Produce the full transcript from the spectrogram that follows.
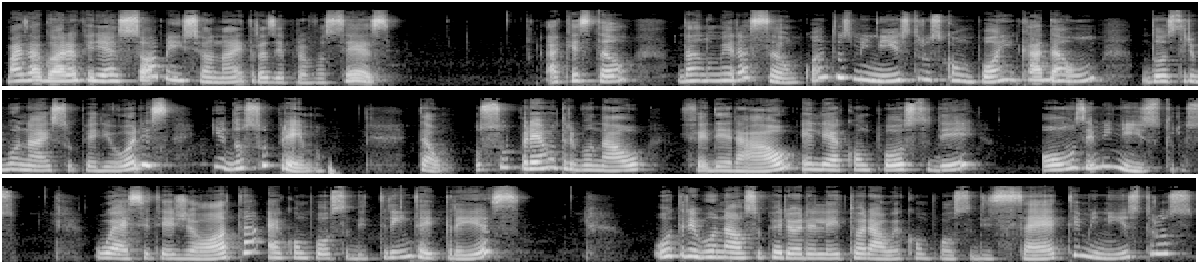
mas agora eu queria só mencionar e trazer para vocês a questão da numeração. Quantos ministros compõem cada um dos tribunais superiores e do Supremo? Então, o Supremo Tribunal Federal, ele é composto de 11 ministros. O STJ é composto de 33 O Tribunal Superior Eleitoral é composto de sete ministros,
